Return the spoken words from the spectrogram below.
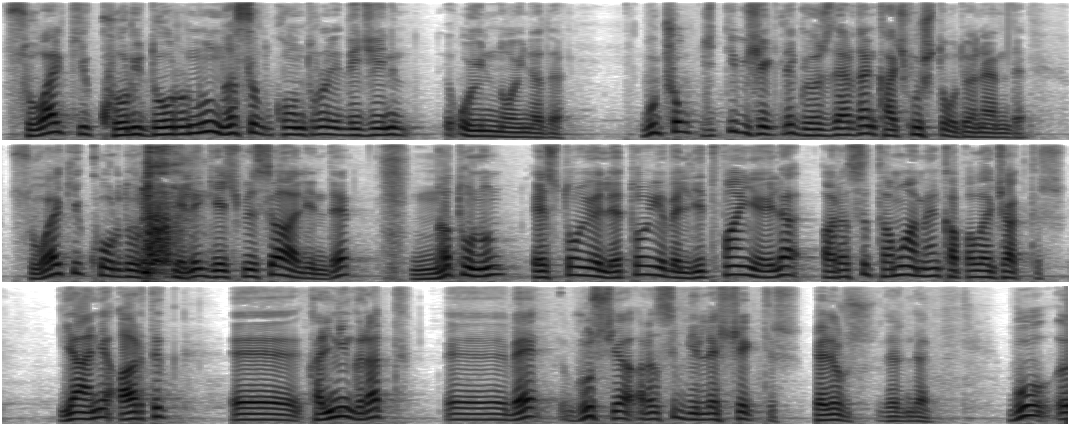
Suvalki koridorunu nasıl kontrol edeceğini oyununu oynadı. Bu çok ciddi bir şekilde gözlerden kaçmıştı o dönemde. Suvalki koridoru ele geçmesi halinde NATO'nun Estonya, Letonya ve Litvanya ile arası tamamen kapanacaktır. Yani artık e, Kaliningrad e, ve Rusya arası birleşecektir Belarus üzerinden. Bu e,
